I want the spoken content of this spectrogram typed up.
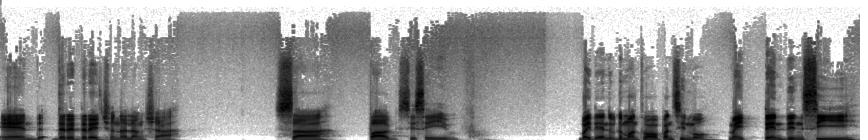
and dire-diretso na lang siya sa pagsisave. By the end of the month, mapapansin mo, may tendency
